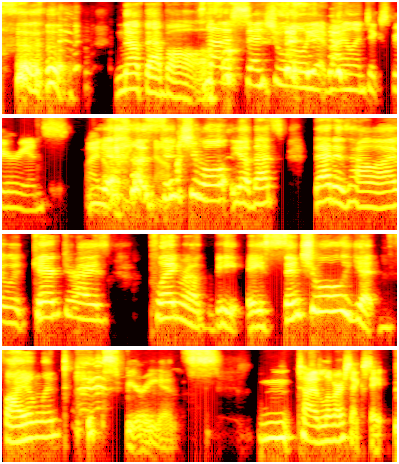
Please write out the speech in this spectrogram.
not that ball. It's not a sensual yet violent experience. yeah, sensual. Yeah, that's that is how I would characterize playing rugby: a sensual yet violent experience. Title of our sex tape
